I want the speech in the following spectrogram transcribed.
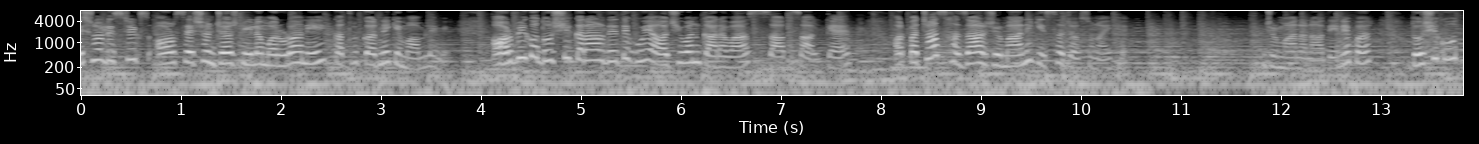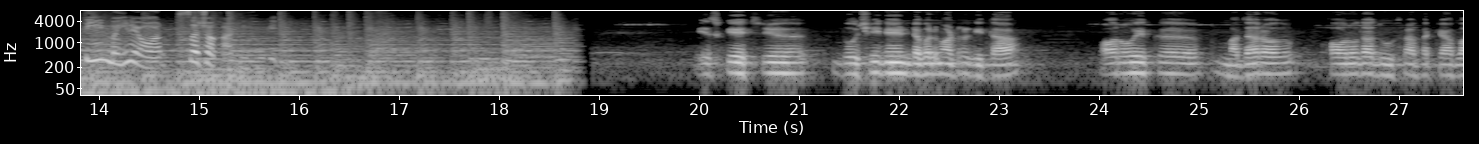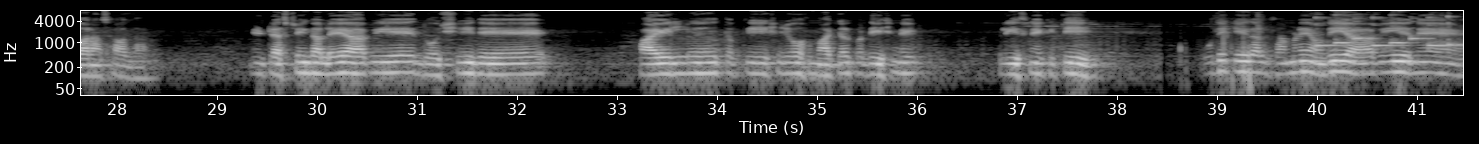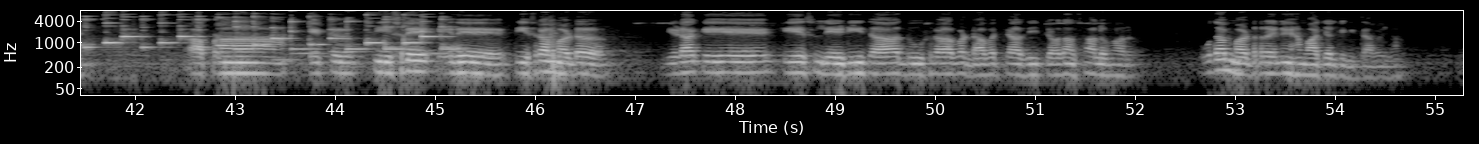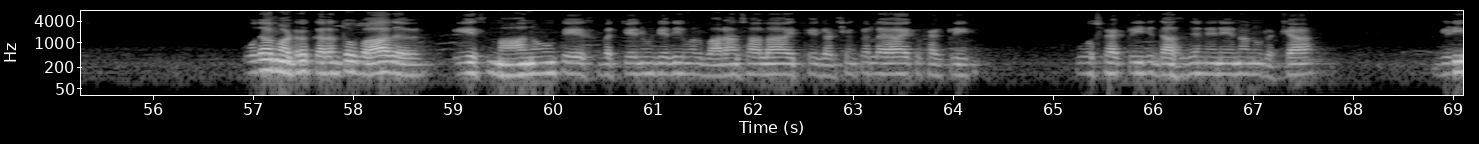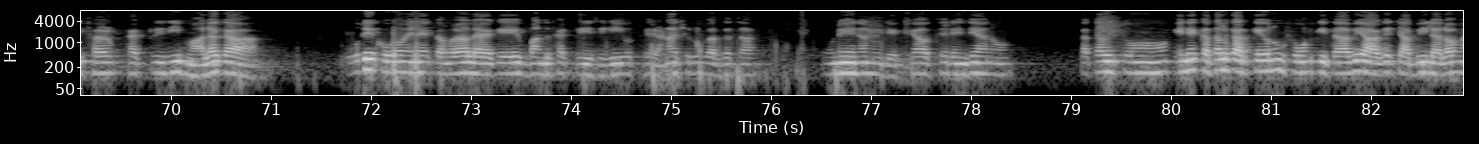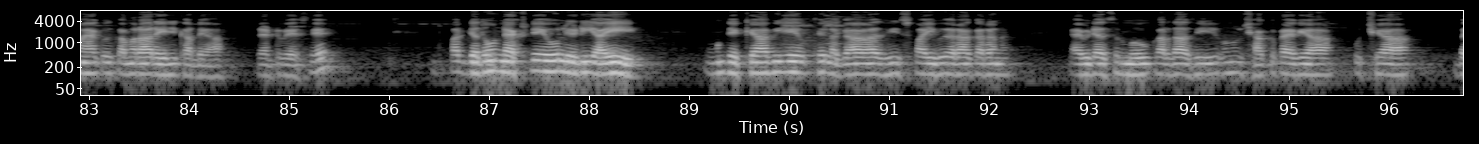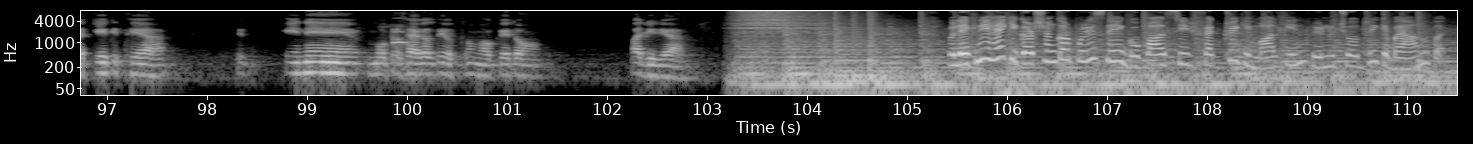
Additional district और session जज नीलम अरोड़ा ने कत्ल करने के मामले में आरोपी को दोषी करार देते हुए आजीवन कारावास, सात साल कैद और पचास हज़ार जुर्माने की सजा सुनाई है। जुर्माना ना देने पर दोषी को तीन महीने और सजा काटनी होगी। इस केस दोषी ने डबल मर्डर किया और वो एक मदर और और दूसरा बच्चा बारह साल का। ਇੰਟਰਸਟਿੰਗ ਗੱਲ ਇਹ ਆ ਵੀ ਇਹ ਦੋਸ਼ੀ ਦੇ ਫਾਈਲ ਤਫਤੀਸ਼ ਜੋ ਹਿਮਾਚਲ ਪ੍ਰਦੇਸ਼ ਨੇ ਪੁਲਿਸ ਨੇ ਕੀਤੀ, ਉਹਦੇ 'ਚ ਇਹ ਗੱਲ ਸਾਹਮਣੇ ਆਉਂਦੀ ਆ ਵੀ ਇਹਨੇ ਆਪਣਾ ਇੱਕ ਤੀਸਰੇ ਇਹਦੇ ਤੀਸਰਾ ਮਰਡਰ ਜਿਹੜਾ ਕਿ ਇਸ ਲੇਡੀ ਦਾ ਦੂਸਰਾ ਵੱਡਾ ਬੱਚਾ ਸੀ 14 ਸਾਲ ਉਮਰ, ਉਹਦਾ ਮਰਡਰ ਇਹਨੇ ਹਿਮਾਚਲ 'ਚ ਕੀਤਾ ਪਹਿਲਾਂ। ਉਹਦਾ ਮਰਡਰ ਕਰਨ ਤੋਂ ਬਾਅਦ ਇਸ ਮਾਂ ਨੂੰ ਤੇ ਇਸ ਬੱਚੇ ਨੂੰ ਜਿਹਦੀ ਉਮਰ 12 ਸਾਲ ਆ, ਇੱਥੇ ਗੜਸ਼ੰਕਰ ਲਿਆ ਇੱਕ ਫੈਕਟਰੀ ਉਸ ਫੈਕਟਰੀ 'ਚ 10 ਦਿਨ ਇਹਨੇ ਇਹਨਾਂ ਨੂੰ ਰੱਖਿਆ। ਜਿਹੜੀ ਫੈ- ਫੈਕਟਰੀ ਦੀ ਮਾਲਕ ਆ, ਉਹਦੇ ਕੋਲੋਂ ਇਹਨੇ ਕਮਰਾ ਲੈ ਕੇ ਬੰਦ ਫੈਕਟਰੀ ਸੀਗੀ, ਉੱਥੇ ਰਹਿਣਾ ਸ਼ੁਰੂ ਕਰ ਦਿੱਤਾ। ਉਹਨੇ ਇਹਨਾਂ ਨੂੰ ਦੇਖਿਆ ਉੱਥੇ ਰਹਿੰਦਿਆਂ ਨੂੰ। ਕਤਲ ਤੋਂ ਇਹਨੇ ਕਤਲ ਕਰਕੇ ਉਹਨੂੰ ਫੋਨ ਕੀਤਾ ਵੀ ਆ ਕੇ ਚਾਬੀ ਲੈ ਲਓ, ਮੈਂ ਕੋਈ ਕਮਰਾ ਅਰੇਂਜ ਕਰ ਲਿਆ ਰੈਂਟ ਵੇਸ ਤੇ। ਪਰ ਜਦੋਂ ਨੈਕਸਟ ਡੇ ਉਹ ਲੇਡੀ ਆਈ ਉਹ ਦੇਖਿਆ ਵੀ ਇਹ ਉੱਥੇ ਲੱਗਾ ਹੋਇਆ ਸੀ ਸਫਾਈ ਵਗੈਰਾ ਕਰਨ ਐਵੀਡੈਂਸ ਰਿਮੂਵ ਕਰਦਾ ਸੀ ਉਹਨੂੰ ਸ਼ੱਕ ਪੈ ਗਿਆ ਪੁੱਛਿਆ ਬੱਚੇ ਕਿੱਥੇ ਆ ਤੇ ਇਹਨੇ ਮੋਟਰਸਾਈਕਲ ਤੇ ਉੱਥੋਂ ਮੌਕੇ ਤੋਂ ਭੱਜ ਗਿਆ उल्लेखनीय है कि गढ़शंकर पुलिस ने गोपाल सीड फैक्ट्री की मालकिन रेणु चौधरी के बयानों पर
